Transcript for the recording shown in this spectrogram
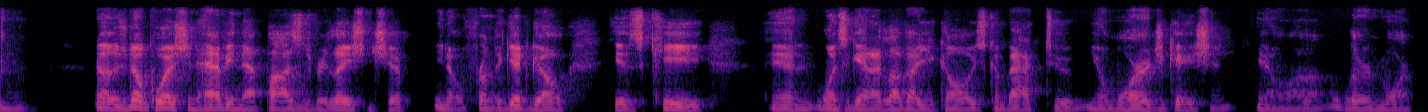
Mm-hmm. No, there's no question having that positive relationship, you know, from the get-go is key. And once again, I love how you can always come back to, you know, more education, you know, uh, learn more.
